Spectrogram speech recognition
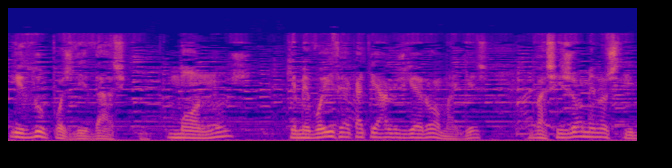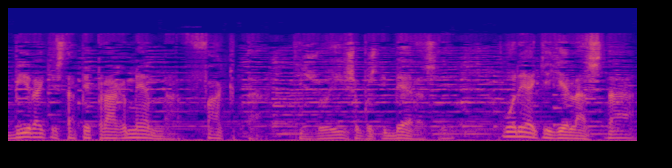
ιδού πώς διδάσκει μόνος και με βοήθεια κάτι άλλους γερόμαγκες βασιζόμενος στην πείρα και στα πεπραγμένα φάκτα της ζωής όπως την πέρασε ωραία και γελαστά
